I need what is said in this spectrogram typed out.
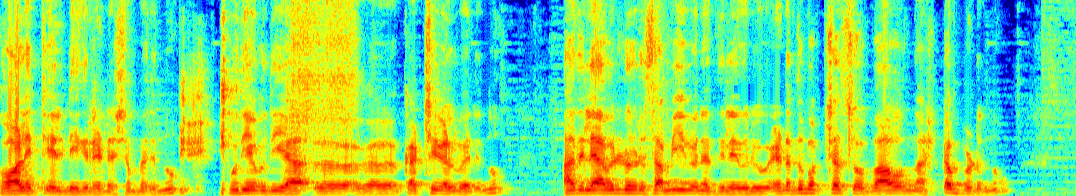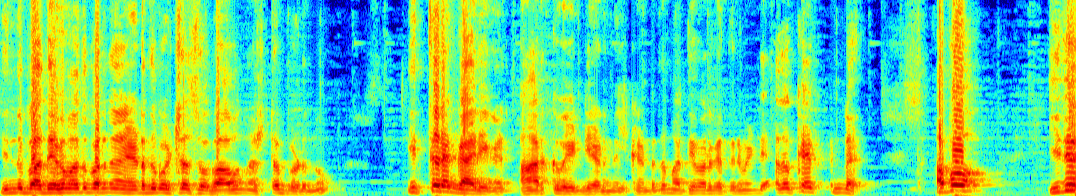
ക്വാളിറ്റിയിൽ ഡീഗ്രഡേഷൻ വരുന്നു. പുതിയ പുതിയ കക്ഷികൾ വരുന്നു. അതിലെ അവരുടെ ഒരു സമീപനത്തിലെ ഒരു ഇടതുപക്ഷ സ്വഭാവം നഷ്ടപ്പെടുന്നു. ഇന്നിപ്പോൾ അദ്ദേഹം അത് പറഞ്ഞ ഇടതുപക്ഷ സ്വഭാവം നഷ്ടപ്പെടുന്നു. ഇത്തരം കാര്യങ്ങൾ ആർക്ക് വേണ്ടിയാണ് നിൽക്കേണ്ടത്? മധ്യവർഗത്തിന് വേണ്ടി അതൊക്കെ ഉണ്ട്. അപ്പോൾ ഇത്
